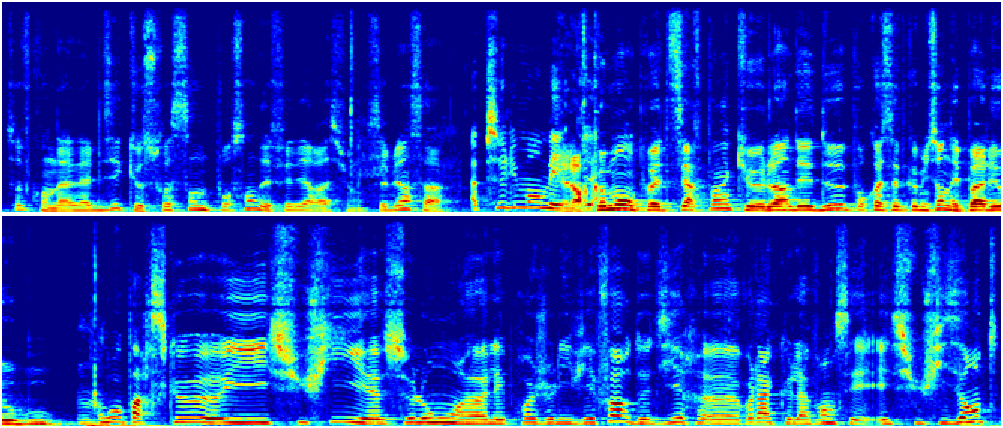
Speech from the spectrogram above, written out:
Sauf qu'on a analysé que 60% des fédérations. C'est bien ça. Absolument, mais Et alors comment on peut être certain que l'un des deux, pourquoi cette commission n'est pas allée au bout? Oh, parce que euh, il suffit, euh, selon euh, les proches d'Olivier Faure, de dire euh, voilà que l'avance est, est suffisante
